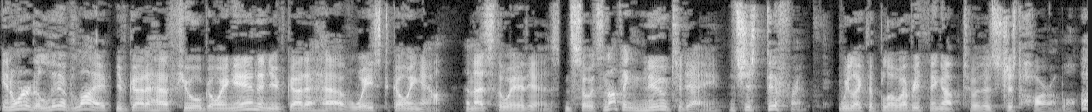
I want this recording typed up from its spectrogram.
In order to live life, you've got to have fuel going in, and you've got to have waste going out. And that's the way it is. And so it's nothing new today. It's just different. We like to blow everything up to it. It's just horrible.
